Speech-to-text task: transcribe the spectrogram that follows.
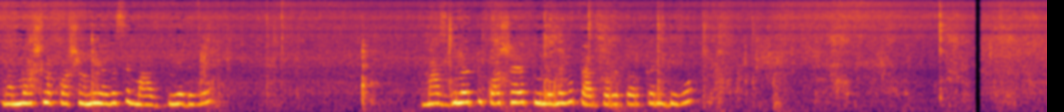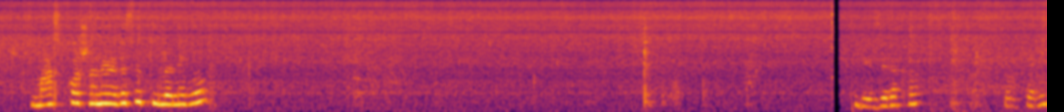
আমার মশলা কষানো হয়ে গেছে, মাছ দিয়ে দেব। মাছগুলো একটু কষায় তুলে নেব, তারপরে তরকারি দেব। মাছ কষানো হয়ে গেছে, তুলে নেব। ভেজে রাখা তরকারি।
